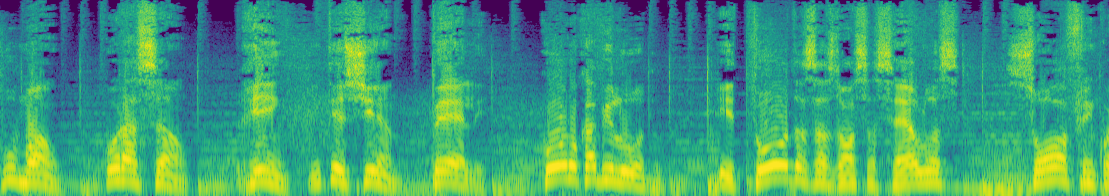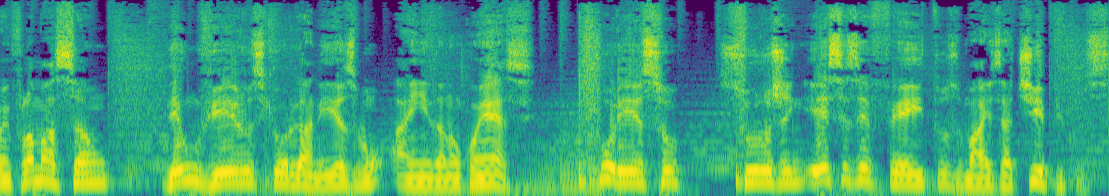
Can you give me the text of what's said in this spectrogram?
pulmão, coração, rim, intestino, pele, couro cabeludo e todas as nossas células sofrem com a inflamação de um vírus que o organismo ainda não conhece. Por isso, surgem esses efeitos mais atípicos.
